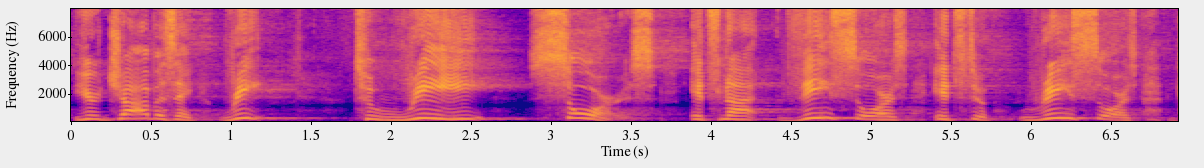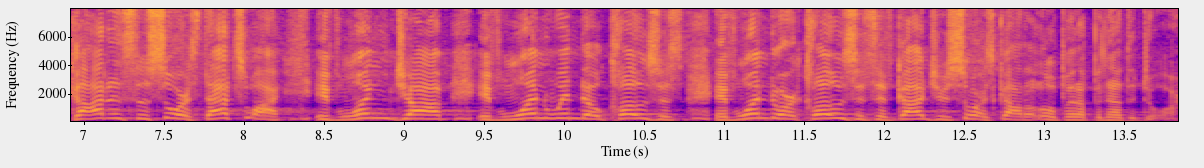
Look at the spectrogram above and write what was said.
Your job is a re- to resource. It's not the source, it's to resource. God is the source. That's why if one job, if one window closes, if one door closes, if God's your source, God will open up another door.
